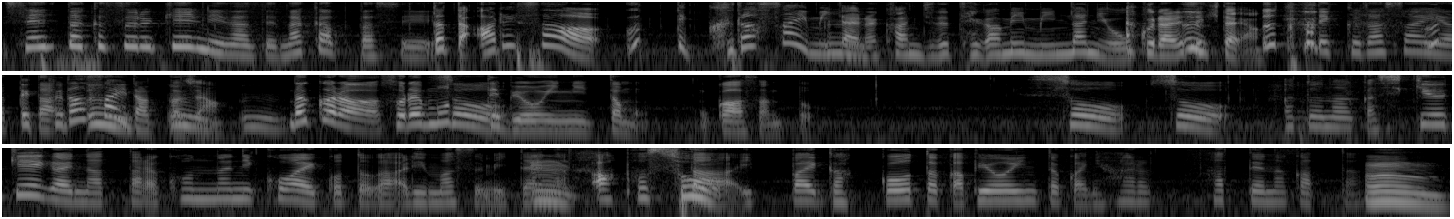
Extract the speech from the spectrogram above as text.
選択する権利なんてなかったし。だってあれさ打ってくださいみたいな感じで手紙みんなに送られてきたやん、打ってくださいやった。打ってくださいだったじゃん。うううだからそれ持って病院に行ったもんお母さんとそうそう。あとなんか子宮頸がんになったらこんなに怖いことがありますみたいな、うん。あポスターいっぱい学校とか病院とかに貼ってなかった、うん。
